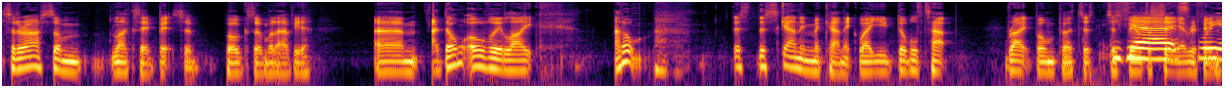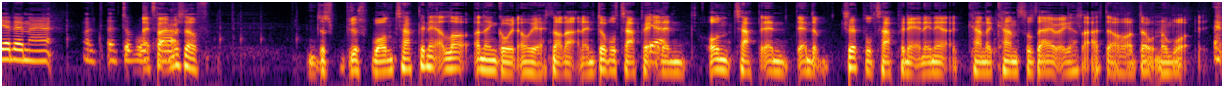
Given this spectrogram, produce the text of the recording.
So there are some, like I say, bits of bugs and what have you. Um, I don't overly like. I don't. This the scanning mechanic where you double tap right bumper to, to be yeah, able to see it's everything. weird, isn't it? A, a double I tap. find myself just just one tapping it a lot and then going, oh yeah, it's not that, and then double tap it Yeah. and then untap it and end up triple tapping it and then it kind of cancels out. I was like, I don't, I don't know what.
